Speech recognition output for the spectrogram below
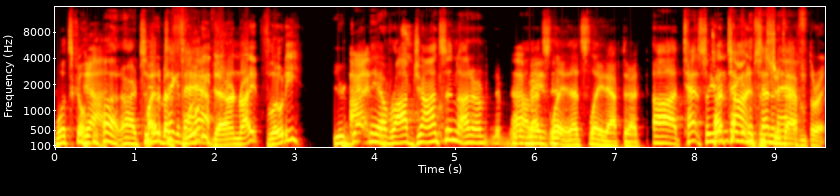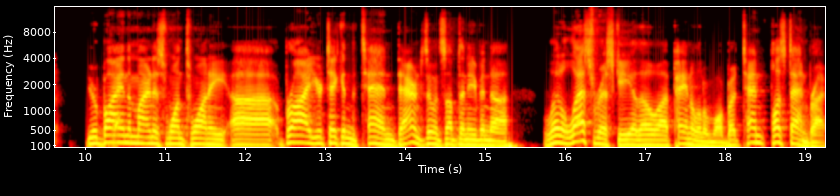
What's going Yeah. on? All right, so Might you're have been taking the Darren, right? Flutie? You're getting I- the uh, Rob Johnson. I don't. No, I that's late. That's late after that. Uh, ten. So you're 10 taking the times ten since and a half. 2003. You're buying the minus 120. Uh, Bry, you're taking the 10. Darren's doing something even uh, a little less risky, although uh, paying a little more. But 10 plus 10, Bry.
